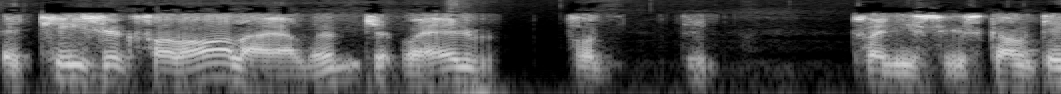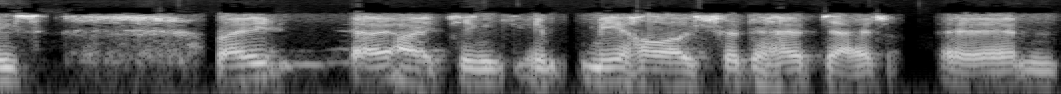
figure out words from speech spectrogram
a Taoiseach for all Ireland, well, for 26 counties, right? I, I think Micheál should have that um,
